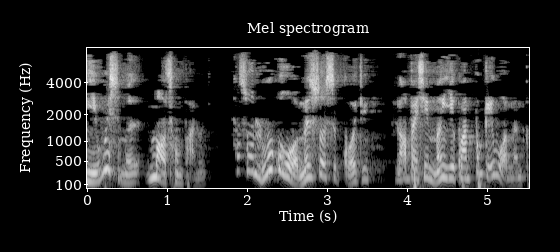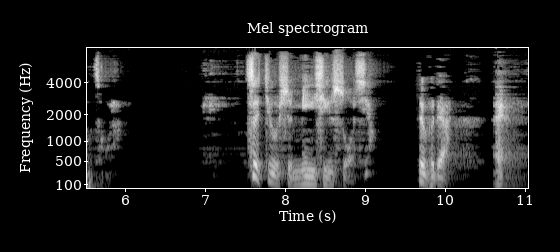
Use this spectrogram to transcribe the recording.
你为什么冒充八路？”他说：“如果我们说是国军，老百姓门一关，不给我们补充了。”这就是民心所向，对不对啊？哎，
